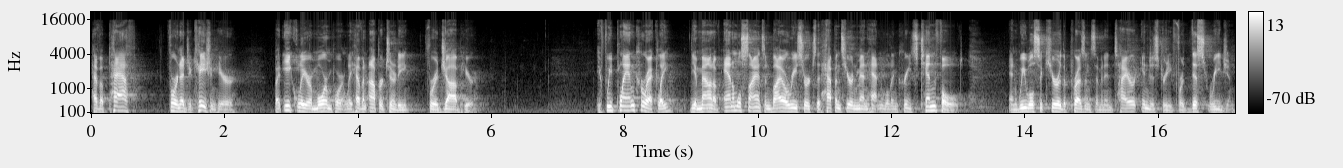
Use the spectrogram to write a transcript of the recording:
have a path for an education here, but equally or more importantly, have an opportunity for a job here. If we plan correctly, the amount of animal science and bio research that happens here in Manhattan will increase tenfold, and we will secure the presence of an entire industry for this region.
